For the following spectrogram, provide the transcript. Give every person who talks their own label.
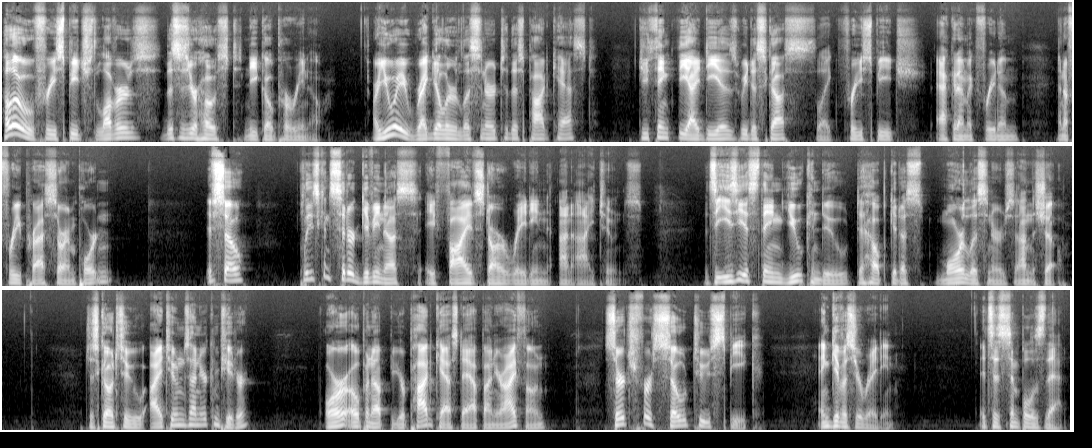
Speaker 1: Hello, free speech lovers. This is your host, Nico Perino. Are you a regular listener to this podcast? Do you think the ideas we discuss, like free speech, academic freedom, and a free press, are important? If so, please consider giving us a five star rating on iTunes. It's the easiest thing you can do to help get us more listeners on the show. Just go to iTunes on your computer or open up your podcast app on your iPhone, search for So to Speak and give us your rating. It's as simple as that.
